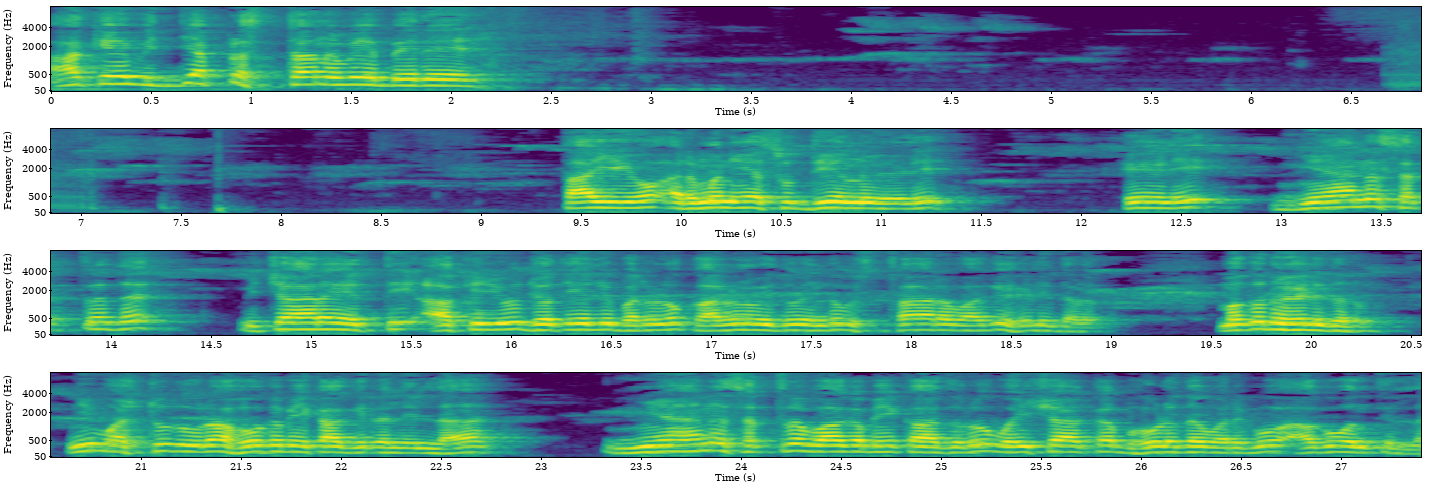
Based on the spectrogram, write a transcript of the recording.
ಆಕೆ ವಿದ್ಯಾಪ್ರಸ್ಥಾನವೇ ಬೇರೆ. ತಾಯಿಯು ಅರಮನೆಯ ಸುದ್ದಿಯನ್ನು ಹೇಳಿ ಹೇಳಿ ಜ್ಞಾನ ಸತ್ರದ ವಿಚಾರ ಎತ್ತಿ ಆಕೆಯು ಜೊತೆಯಲ್ಲಿ ಬರಲು ಕಾರಣವಿದು ಎಂದು ವಿಸ್ತಾರವಾಗಿ ಹೇಳಿದಳು. ಮಗನು ಹೇಳಿದರು ನೀವು ಅಷ್ಟು ದೂರ ಹೋಗಬೇಕಾಗಿರಲಿಲ್ಲ. ಜ್ಞಾನ ಸತ್ರವಾಗಬೇಕಾದರೂ ವೈಶಾಖ ಬಹುಳದವರೆಗೂ ಆಗುವಂತಿಲ್ಲ.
